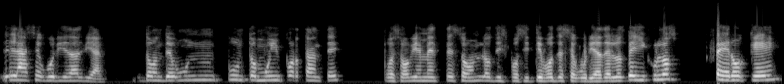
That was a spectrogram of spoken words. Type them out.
la seguridad vial, donde un punto muy importante, pues obviamente son los dispositivos de seguridad de los vehículos, pero que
